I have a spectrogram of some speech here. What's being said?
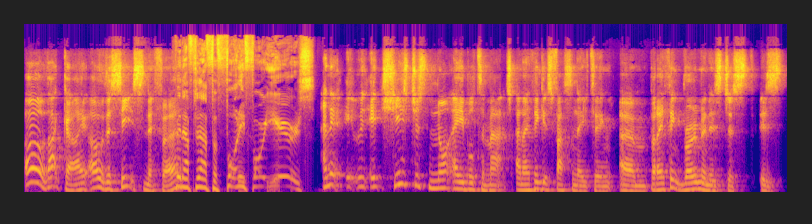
"Oh, that guy, oh, the seat sniffer." Been after that for 44 years. and it, it, it, she's just not able to match, and I think it's fascinating. Um, but I think Roman is just is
